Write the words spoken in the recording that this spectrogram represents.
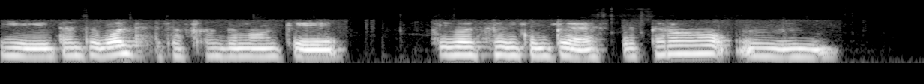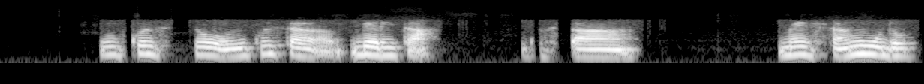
E tante volte si affrontano anche situazioni complesse, però mh, mm, in, questo, in questa verità, in questa messa a nudo,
